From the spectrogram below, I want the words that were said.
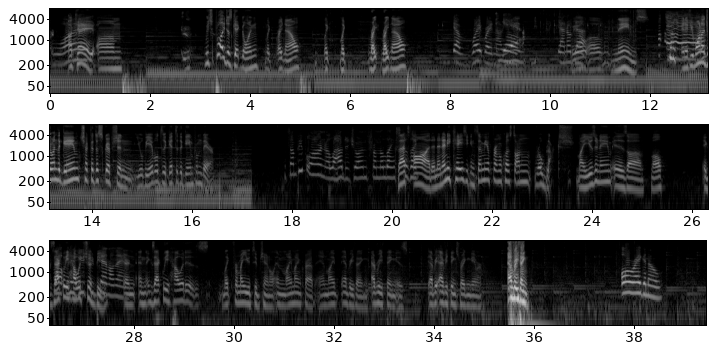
what? Okay, um we should probably just get going like right now. Like like right right now. Yeah, right, right now. Yeah. You, you, yeah, no Wheel doubt. of names. And if you want to join the game, check the description. You'll be able to get to the game from there. Some people aren't allowed to join from the links. That's like, odd. And in any case, you can send me a friend request on Roblox. My username is uh well exactly his how it YouTube should be. name. And and exactly how it is. Like for my YouTube channel and my Minecraft and my everything. Everything is every everything's ReaganGamR. Everything. Oregano.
